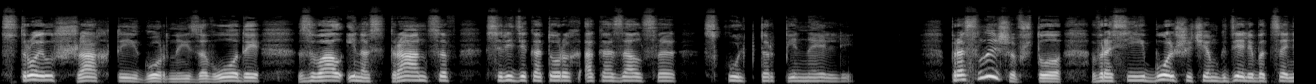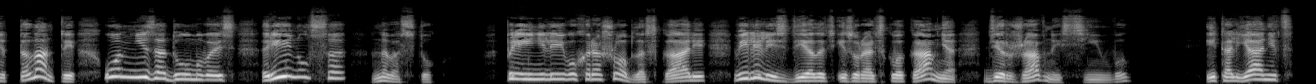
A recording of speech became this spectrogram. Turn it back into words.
строил шахты и горные заводы, звал иностранцев, среди которых оказался скульптор Пинелли. Прослышав, что в России больше, чем где-либо ценят таланты, он, не задумываясь, ринулся на восток. Приняли его хорошо, обласкали, велели сделать из уральского камня державный символ. Итальянец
